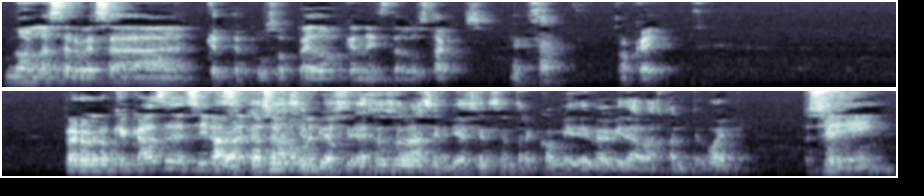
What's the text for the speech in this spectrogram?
no la cerveza que te puso pedo que necesitan los tacos. Exacto. Ok. Pero lo que acabas de decir Ahora, hace, que es hace una momento- eso es una simbiosis entre comida y bebida bastante buena. Sí.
